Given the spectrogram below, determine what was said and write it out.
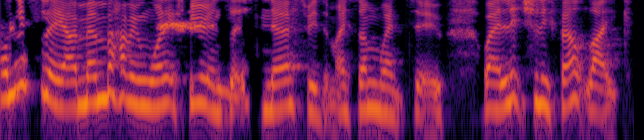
honestly, I remember having one experience at this nursery that my son went to where I literally felt like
